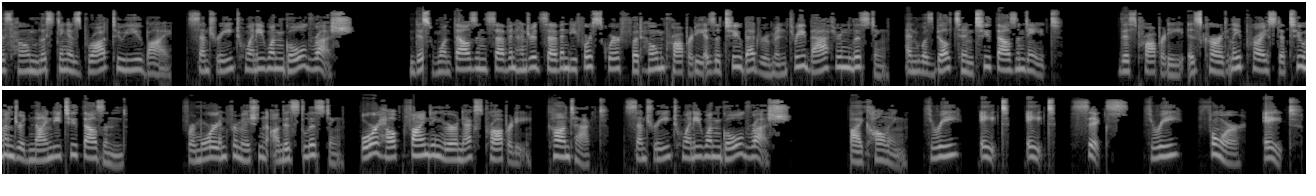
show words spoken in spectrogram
This home listing is brought to you by Century 21 Gold Rush. This 1,774 square foot home property is a two bedroom and three bathroom listing and was built in 2008. This property is currently priced at 292,000. For more information on this listing or help finding your next property, contact Century 21 Gold Rush by calling 388 6 3 4 8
